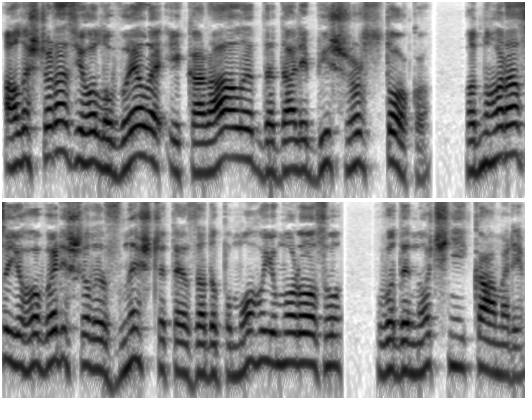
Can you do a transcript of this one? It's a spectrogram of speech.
але щораз його ловили і карали дедалі більш жорстоко. Одного разу його вирішили знищити за допомогою морозу в одиночній камері.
